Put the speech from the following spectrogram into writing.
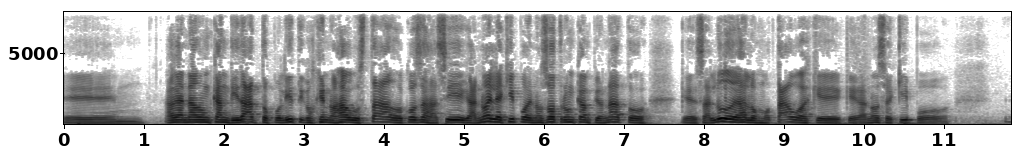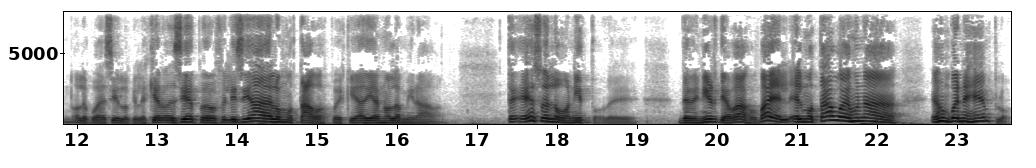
ha ganado un candidato político que nos ha gustado, cosas así, ganó el equipo de nosotros un campeonato, que saludes a los Motaguas que, que ganó su equipo, no le puedo decir lo que les quiero decir, pero felicidades a los Motaguas, pues que ya días no la miraban. Eso es lo bonito de, de venir de abajo. Vaya, el, el Motagua es, una, es un buen ejemplo.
